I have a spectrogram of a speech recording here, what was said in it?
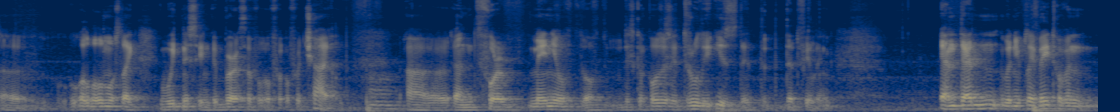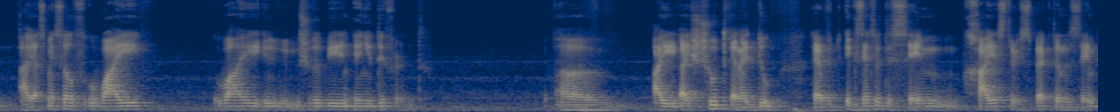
uh, almost like witnessing the birth of, of, of a child. Mhm. Uh, and for many of, of these composers, it truly is that, that, that feeling. And then when you play Beethoven, I ask myself, why, why should it be any different? Uh, I, I should and I do have exactly the same highest respect and the same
